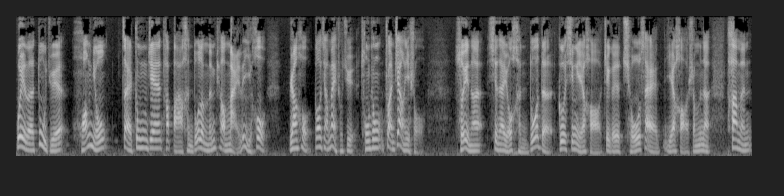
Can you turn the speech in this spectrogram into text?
为了杜绝黄牛在中间，他把很多的门票买了以后，然后高价卖出去，从中赚这样一手。所以呢，现在有很多的歌星也好，这个球赛也好，什么呢？他们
